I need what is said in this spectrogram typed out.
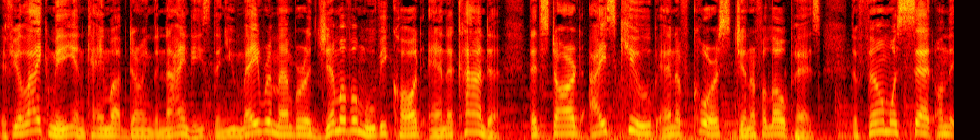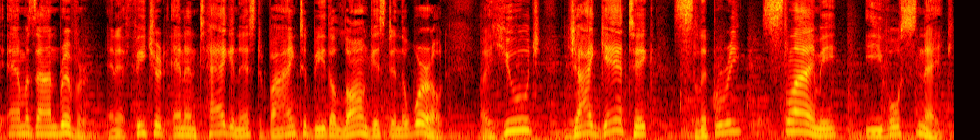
if you're like me and came up during the 90s, then you may remember a gem of a movie called Anaconda that starred Ice Cube and, of course, Jennifer Lopez. The film was set on the Amazon River and it featured an antagonist vying to be the longest in the world a huge, gigantic, slippery, slimy, evil snake.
